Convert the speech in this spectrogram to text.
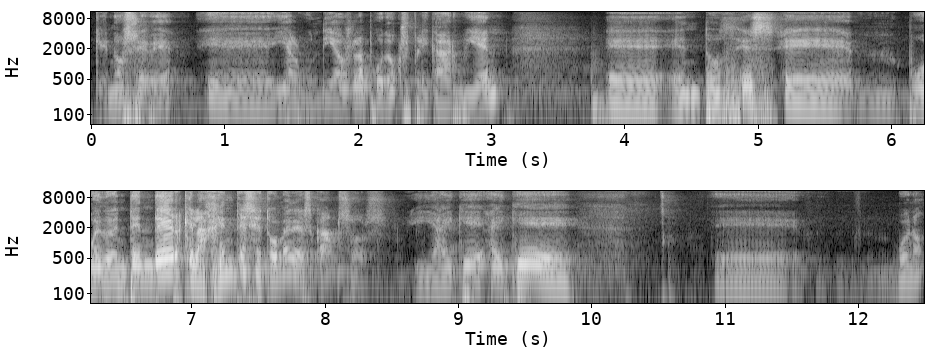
que no se ve, eh, y algún día os la puedo explicar bien. Eh, entonces puedo entender que la gente se tome descansos y hay que, hay que bueno,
